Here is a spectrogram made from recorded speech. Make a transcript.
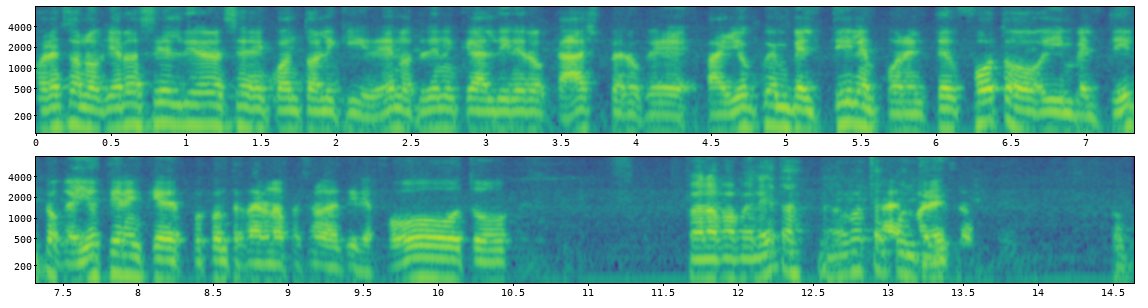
por eso no quiero decir el dinero en cuanto a liquidez, no te tienen que dar dinero cash, pero que para ellos invertir en ponerte fotos e invertir, porque ellos tienen que después contratar a una persona que tire fotos, Para la papeleta, me va a ah, eso. Ok,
